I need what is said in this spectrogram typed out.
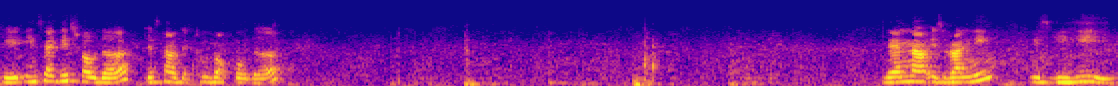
Okay, inside this folder, just now the toolbox folder, then now it's running, it's busy.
